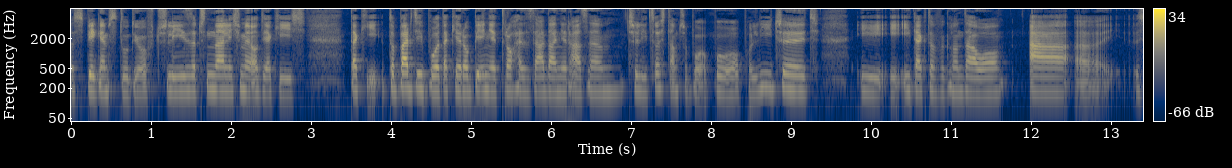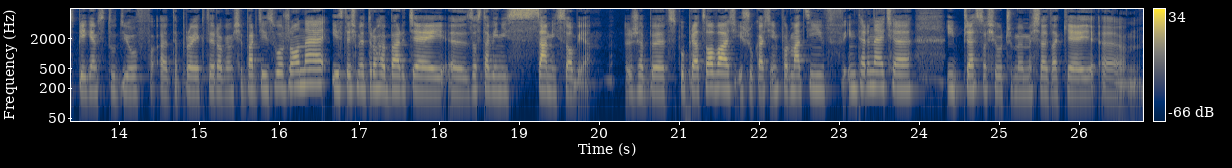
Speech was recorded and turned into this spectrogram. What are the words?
y, z biegiem studiów, czyli zaczynaliśmy od jakichś taki, to bardziej było takie robienie trochę zadań razem, czyli coś tam trzeba było, było policzyć i, i, i tak to wyglądało. A e, z biegiem studiów e, te projekty robią się bardziej złożone, jesteśmy trochę bardziej e, zostawieni sami sobie, żeby współpracować i szukać informacji w internecie i przez to się uczymy, myślę, takiej um,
